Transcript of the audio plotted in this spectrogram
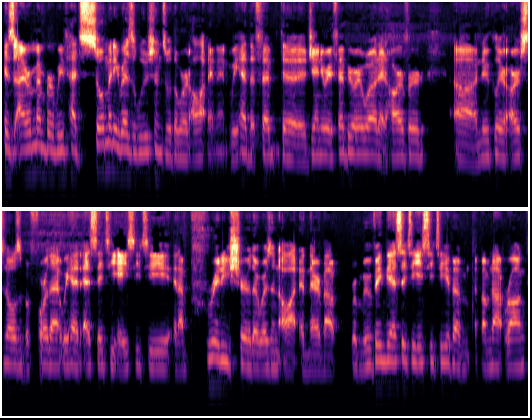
Because I remember we've had so many resolutions with the word ought in it. We had the Feb, the January February one at Harvard, uh, nuclear arsenals. Before that, we had SAT ACT, and I'm pretty sure there was an ought in there about removing the SAT ACT. If I'm if I'm not wrong,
